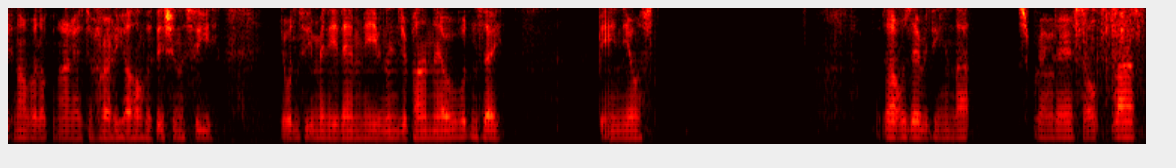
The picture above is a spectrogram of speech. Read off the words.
you know we're looking at it's a very old edition of seat. You wouldn't see many of them even in Japan now, I wouldn't say, being used. That was everything in that spray there, so last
